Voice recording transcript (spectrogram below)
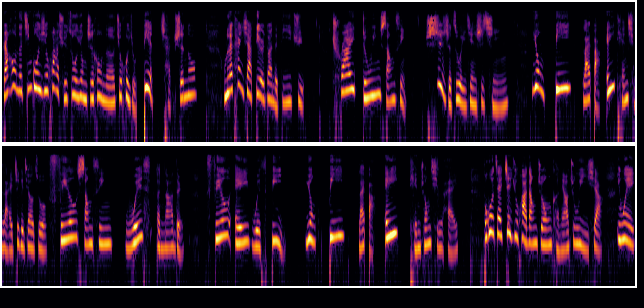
然后呢，经过一些化学作用之后呢，就会有电产生哦。我们来看一下第二段的第一句：Try doing something，试着做一件事情，用 B 来把 A 填起来，这个叫做 fill something with another, fill A with B，用 B 来把 A 填充起来。不过在这句话当中，可能要注意一下，因为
